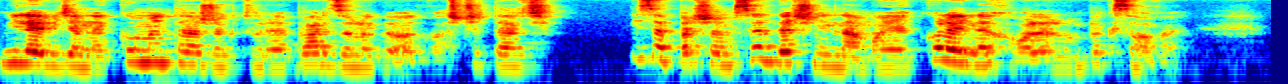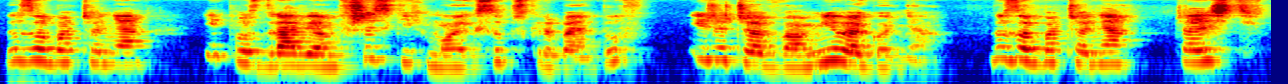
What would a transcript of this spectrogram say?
mile widziane komentarze, które bardzo lubię od Was czytać. I zapraszam serdecznie na moje kolejne hole lumpeksowe. Do zobaczenia i pozdrawiam wszystkich moich subskrybentów i życzę Wam miłego dnia. Do zobaczenia, cześć!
